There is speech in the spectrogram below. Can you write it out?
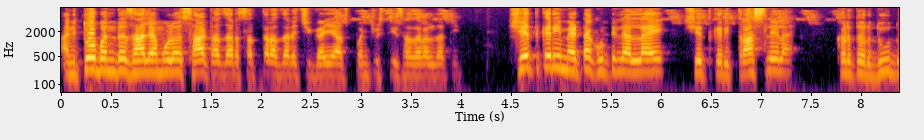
आणि तो बंद झाल्यामुळं साठ हजार सत्तर हजाराची गाई आज पंचवीस तीस हजाराला जाते. शेतकरी मेटाकुटीला आलाय शेतकरी त्रासलेला आहे. खरं तर दूध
